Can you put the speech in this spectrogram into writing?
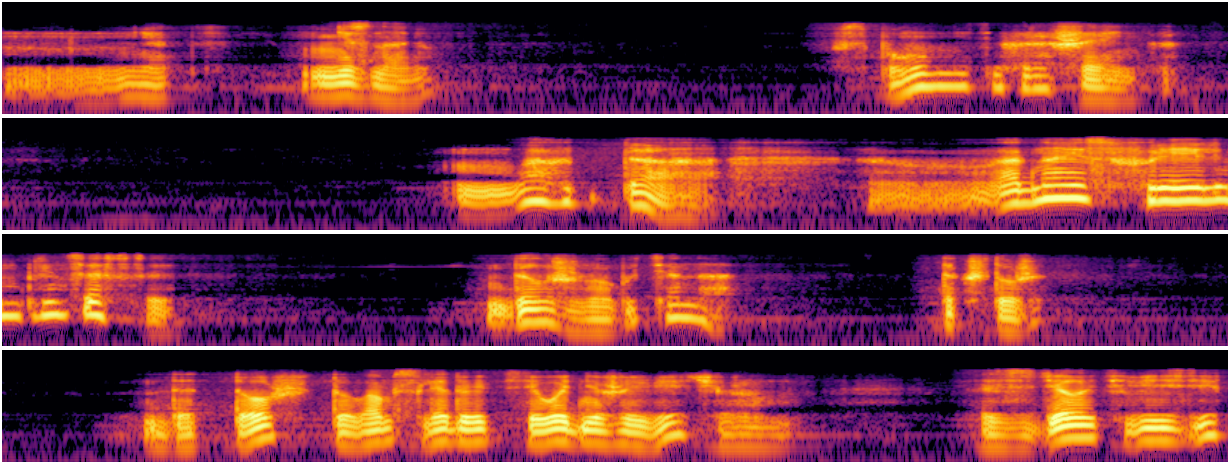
«Нет, не знаю». «Вспомните хорошенько». «Ах, да!» Одна из фрейлин принцессы. Должно быть она. Так что же? Да то, что вам следует сегодня же вечером сделать визит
